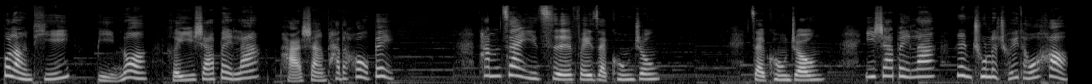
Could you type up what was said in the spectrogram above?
布朗提、比诺和伊莎贝拉爬上他的后背，他们再一次飞在空中。在空中，伊莎贝拉认出了锤头号，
